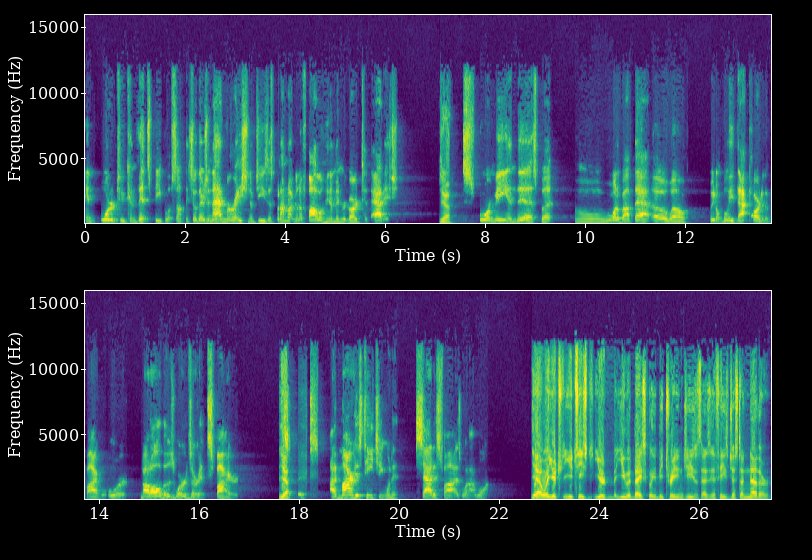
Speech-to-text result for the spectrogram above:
in order to convince people of something. So there's an admiration of Jesus, but I'm not going to follow him in regard to that issue. Yeah. It's for me in this, but oh, what about that? Oh, well, we don't believe that part of the Bible, or not all those words are inspired. Yeah. So I admire his teaching when it satisfies what I want. Yeah, well, you you teach you're you would basically be treating Jesus as if he's just another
